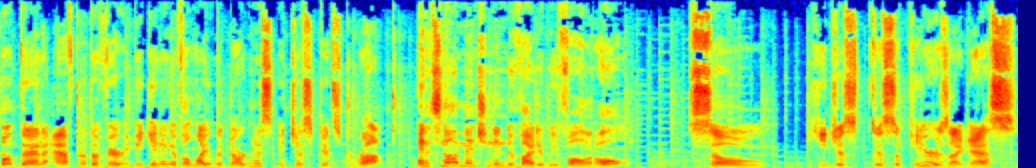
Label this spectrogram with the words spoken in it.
But then, after the very beginning of A Light in the Darkness, it just gets dropped. And it's not mentioned in Divided We Fall at all. So, he just disappears, I guess.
